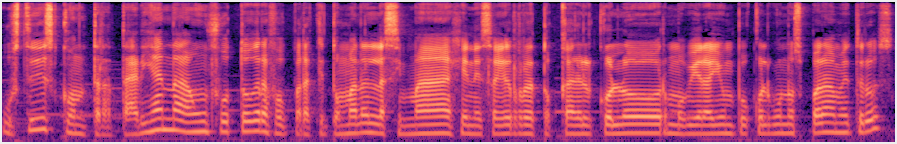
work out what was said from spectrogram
¿Ustedes contratarían a un fotógrafo para que tomara las imágenes, retocar el color, moviera ahí un poco algunos parámetros?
